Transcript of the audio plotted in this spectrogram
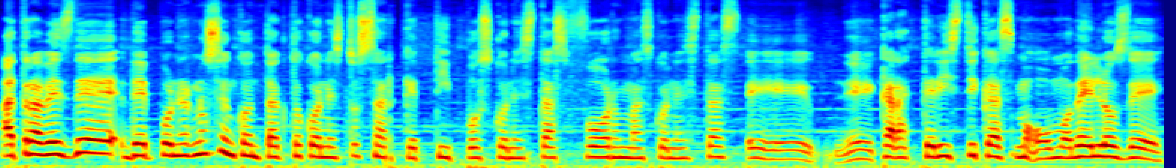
A través de, de ponernos en contacto con estos arquetipos, con estas formas, con estas eh, eh, características o modelos de,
